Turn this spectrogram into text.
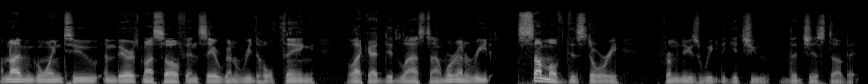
I'm not even going to embarrass myself and say we're going to read the whole thing like I did last time. We're going to read some of this story from Newsweek to get you the gist of it.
